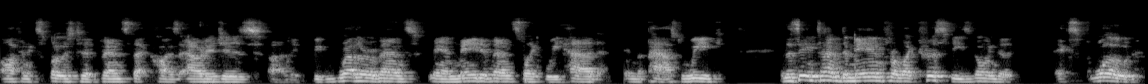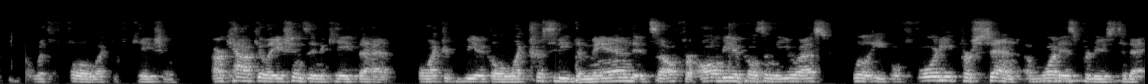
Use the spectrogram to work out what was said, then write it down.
often exposed to events that cause outages. Uh, they could be weather events, man made events like we had in the past week. At the same time, demand for electricity is going to explode with full electrification. Our calculations indicate that electric vehicle electricity demand itself for all vehicles in the US will equal 40% of what is produced today.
